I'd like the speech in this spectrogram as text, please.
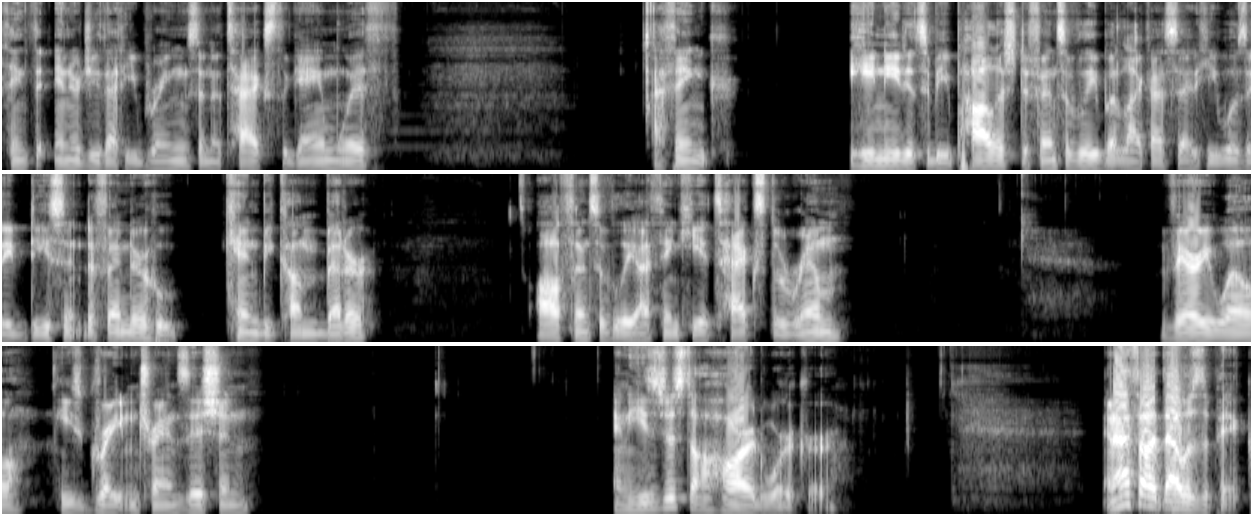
I think the energy that he brings and attacks the game with. I think he needed to be polished defensively, but like I said, he was a decent defender who can become better. Offensively, I think he attacks the rim very well. He's great in transition. And he's just a hard worker. And I thought that was the pick.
